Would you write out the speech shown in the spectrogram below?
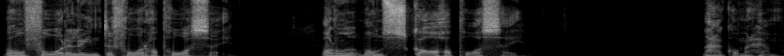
Vad hon får eller inte får ha på sig. Vad hon, vad hon ska ha på sig när han kommer hem.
